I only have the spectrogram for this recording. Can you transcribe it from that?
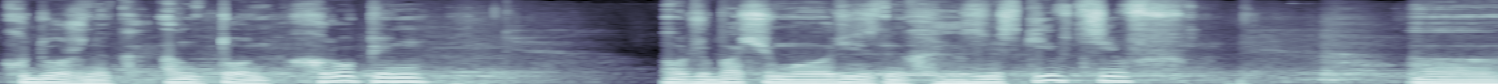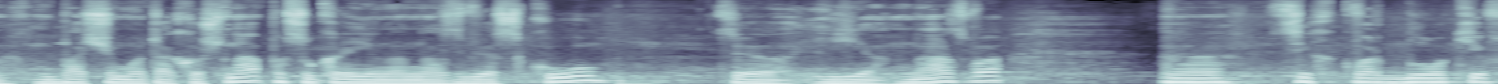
художник Антон Хрупін. Отже, бачимо різних зв'язківців. Е, Бачимо також напис Україна на зв'язку. Це є назва цих квартблоків.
